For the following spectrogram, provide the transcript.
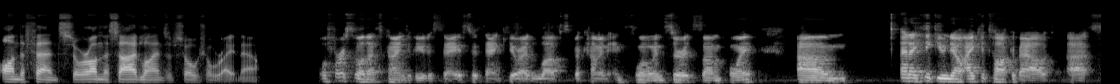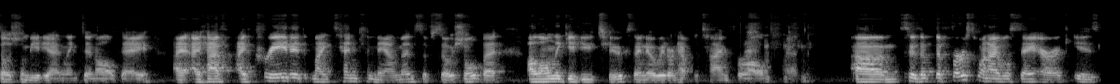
on the fence or on the sidelines of social right now? Well first of all that's kind of you to say so thank you. I'd love to become an influencer at some point. Um, and i think you know i could talk about uh, social media and linkedin all day. I, I, have i've created my 10 commandments of social but i'll only give you two because i know we don't have the time for all 10 um, so the, the first one i will say eric is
